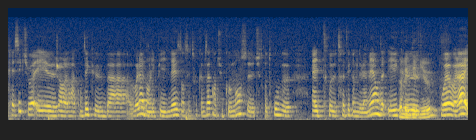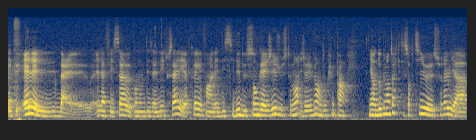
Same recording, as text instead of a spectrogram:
classiques, tu vois, et euh, genre, elle racontait que, bah, voilà, dans les pays de l'Est, dans ces trucs comme ça, quand tu commences, tu te retrouves à être traité comme de la merde, et que... Avec des vieux. Ouais, voilà, et que elle, elle, bah, elle a fait ça pendant des années et tout ça, et après, enfin, elle a décidé de s'engager justement. Et j'avais vu un documentaire, enfin, il y a un documentaire qui était sorti euh, sur elle il y a,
